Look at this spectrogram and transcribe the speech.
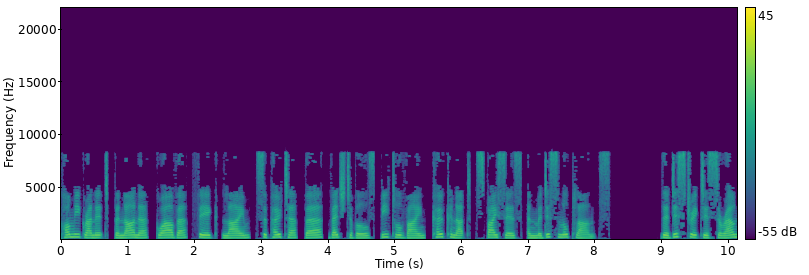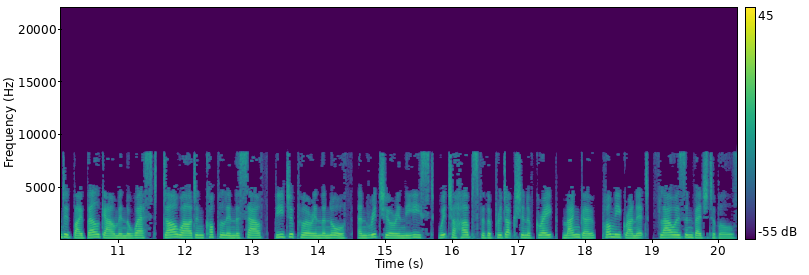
pomegranate, banana, guava, fig, lime, sapota, ber, vegetables, betel vine, coconut, spices, and medicinal plants. The district is surrounded by Belgaum in the west, Dharwad and Koppal in the south, Bijapur in the north, and Raichur in the east, which are hubs for the production of grape, mango, pomegranate, flowers and vegetables.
